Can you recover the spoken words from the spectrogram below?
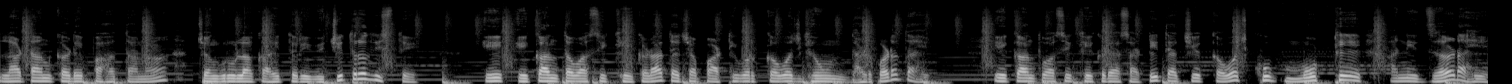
लाटांकडे पाहताना चंगरूला काहीतरी विचित्र दिसते एक एकांतवासी खेकडा त्याच्या पाठीवर कवच घेऊन धडपडत आहे एकांतवासी खेकड्यासाठी त्याचे कवच खूप मोठे आणि जड आहे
